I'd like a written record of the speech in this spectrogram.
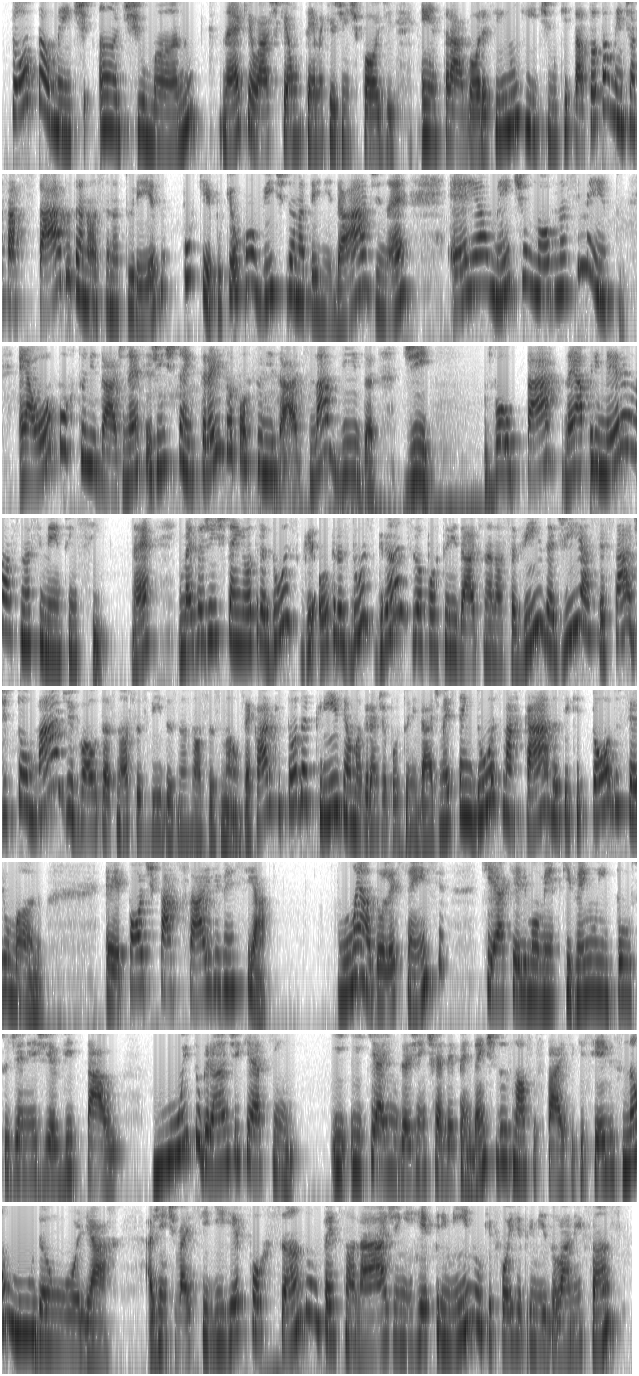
totalmente anti-humano né? Que eu acho que é um tema que a gente pode entrar agora assim num ritmo que está totalmente afastado da nossa natureza. Por quê? Porque o convite da maternidade, né, é realmente um novo nascimento. É a oportunidade, né? Se a gente tem três oportunidades na vida de voltar, né? A primeira é o nosso nascimento em si, né? Mas a gente tem outra duas, outras duas grandes oportunidades na nossa vida de acessar, de tomar de volta as nossas vidas nas nossas mãos. É claro que toda crise é uma grande oportunidade, mas tem duas marcadas e que todo ser humano é, pode passar e vivenciar. Uma é a adolescência, que é aquele momento que vem um impulso de energia vital muito grande, que é assim, e, e que ainda a gente é dependente dos nossos pais e que se eles não mudam o olhar, a gente vai seguir reforçando um personagem e reprimindo o que foi reprimido lá na infância.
